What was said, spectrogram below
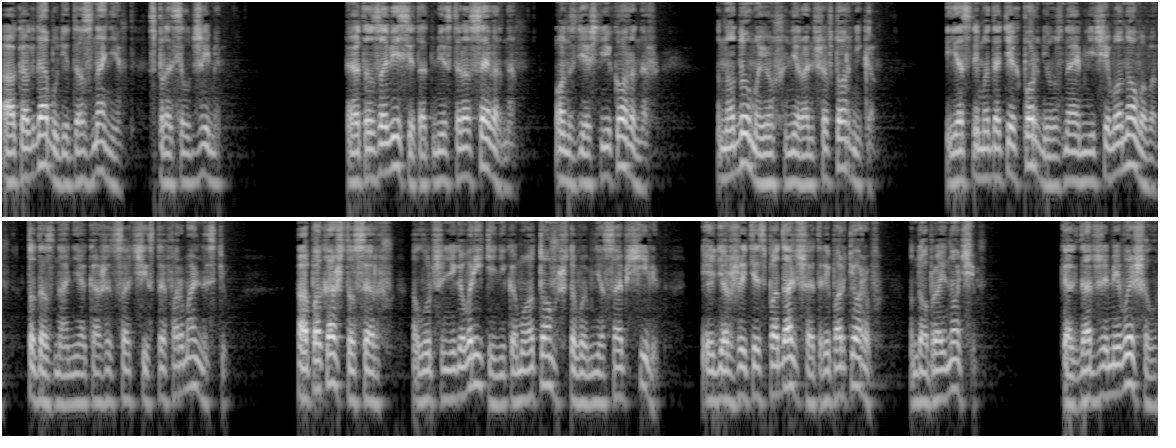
«А когда будет дознание?» — спросил Джимми. «Это зависит от мистера Северна. Он здешний коронер. Но, думаю, не раньше вторника. Если мы до тех пор не узнаем ничего нового, то дознание окажется чистой формальностью. А пока что, сэр, лучше не говорите никому о том, что вы мне сообщили, и держитесь подальше от репортеров. Доброй ночи». Когда Джимми вышел,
